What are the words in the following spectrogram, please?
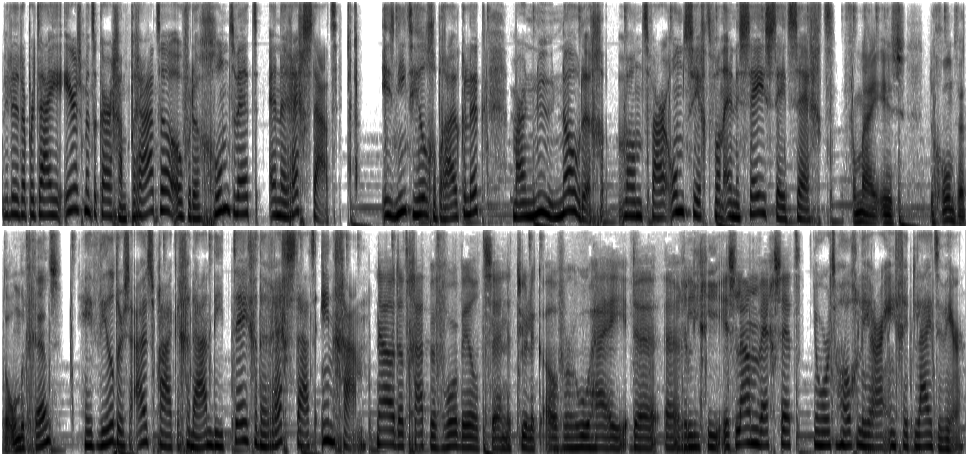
willen de partijen eerst met elkaar gaan praten over de grondwet en de rechtsstaat. Is niet heel gebruikelijk, maar nu nodig. Want waar omzicht van NSC steeds zegt. Voor mij is de grondwet de ondergrens heeft Wilders uitspraken gedaan die tegen de rechtsstaat ingaan. Nou, dat gaat bijvoorbeeld uh, natuurlijk over hoe hij de uh, religie islam wegzet. Je hoort hoogleraar Ingrid Leijten weer.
